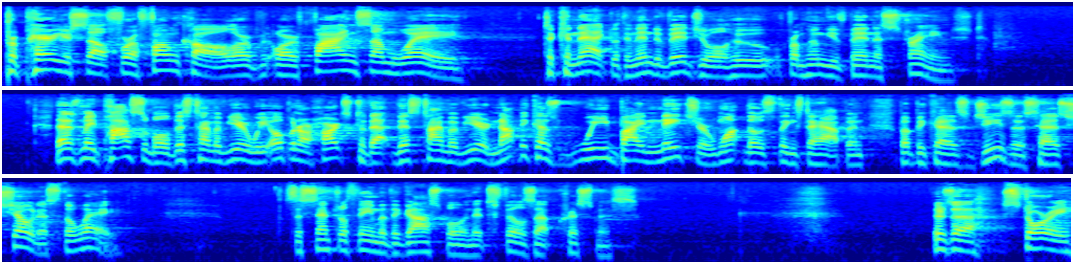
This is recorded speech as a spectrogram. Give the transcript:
prepare yourself for a phone call or, or find some way to connect with an individual who, from whom you've been estranged. That is made possible this time of year. We open our hearts to that this time of year, not because we by nature want those things to happen, but because Jesus has showed us the way. It's the central theme of the gospel, and it fills up Christmas. There's a story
